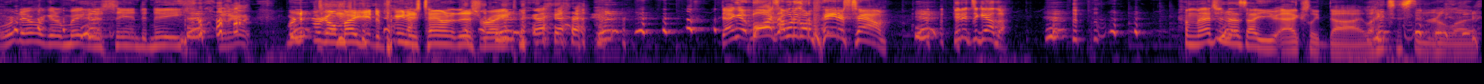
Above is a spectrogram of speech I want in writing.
We're never gonna make it to Saint Denis. We're never gonna make it to Penis Town at this rate. Dang it, boys! I want to go to Peterstown. Get it together. Imagine that's how you actually die, like just in real life.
